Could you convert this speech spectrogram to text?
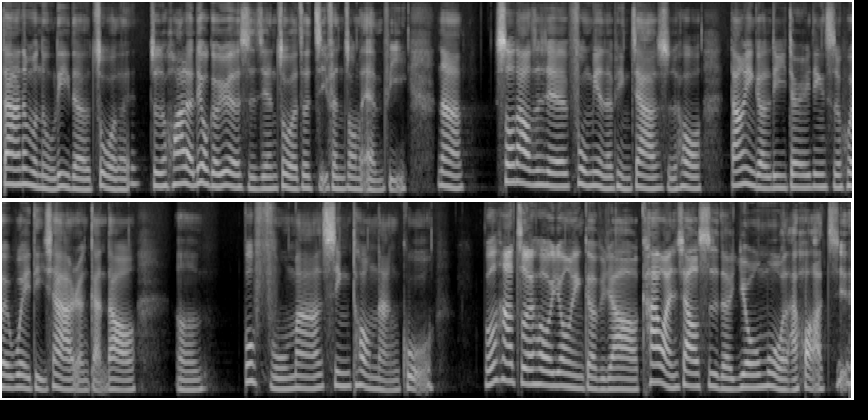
大家那么努力的做了，就是花了六个月的时间做了这几分钟的 MV。那收到这些负面的评价的时候，当一个 leader 一定是会为底下的人感到嗯不服吗？心痛难过。不过他最后用一个比较开玩笑式的幽默来化解，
